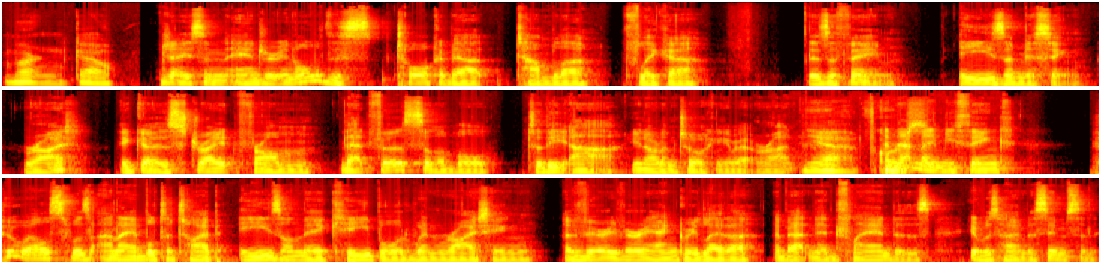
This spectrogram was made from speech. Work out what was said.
Martin, go. Jason, Andrew, in all of this talk about Tumblr, Flickr, there's a theme. E's are missing, right? It goes straight from that first syllable to the R. You know what I'm talking about, right? Yeah, of course. And that made me think who else was unable to type E's on their keyboard when writing a very, very angry letter about Ned Flanders? It was Homer Simpson.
